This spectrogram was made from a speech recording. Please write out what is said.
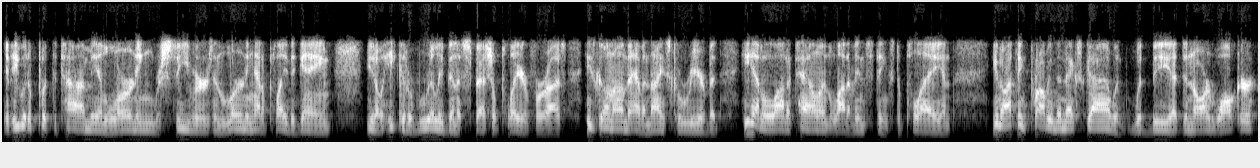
If he would have put the time in learning receivers and learning how to play the game, you know, he could have really been a special player for us. He's gone on to have a nice career, but he had a lot of talent, a lot of instincts to play, and you know, I think probably the next guy would would be uh, Denard Walker,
